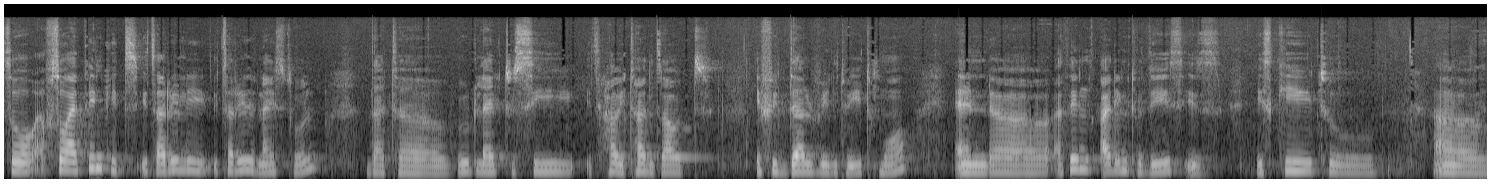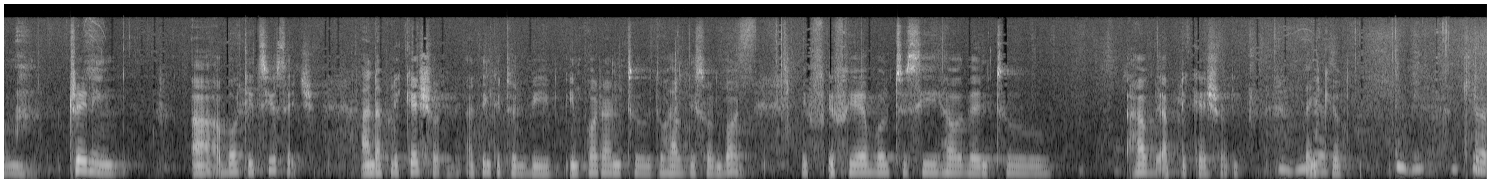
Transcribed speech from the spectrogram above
So, so I think it's, it's, a really, it's a really nice tool that uh, we would like to see it, how it turns out if we delve into it more. And uh, I think adding to this is, is key to um, training uh, about its usage and application. I think it will be important to, to have this on board if, if we're able to see how then to have the application. Mm -hmm. Thank Yes. you. Uh,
